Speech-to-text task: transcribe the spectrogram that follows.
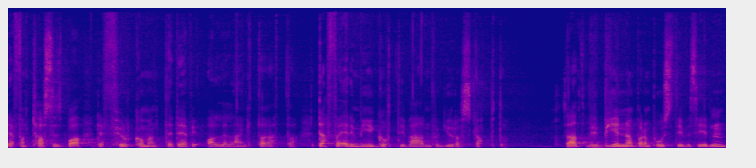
Det er fantastisk bra, det er fullkomment, er det vi alle lengter etter. Derfor er det mye godt i verden, for Gud har skapt det. Vi begynner på den positive siden.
